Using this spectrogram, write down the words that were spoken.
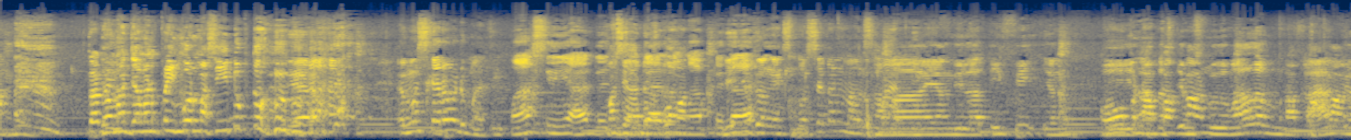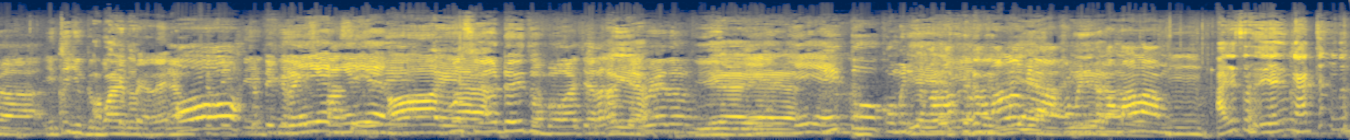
Zaman-zaman Primbon masih hidup tuh Emang sekarang udah mati? Masih ada. Masih ada, jarang gua- update Dia juga nge-expose kan makhluk sama mati. yang di La TV yang Oh, di atas jam penampakan. 10 malam kagak Itu juga itu? pelet. yang Oh, ketik ketik iya, iya, iya. Oh iya. masih ada itu pembawa acara Oh, iya. cewek tuh Iya, iya, iya. Iya, Itu komedi Iya, tengah iya, tengah malam iya, ya, komedi iya. tengah malam. Hanya ya ngaceng tuh.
